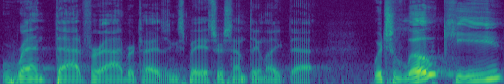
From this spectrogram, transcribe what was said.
rent that for advertising space or something like that. Which low key,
